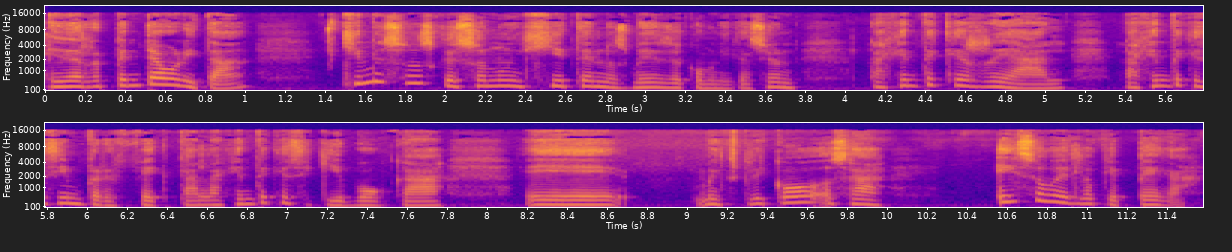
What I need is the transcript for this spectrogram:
Y de repente ahorita ¿Quiénes son los que son un hit en los medios de comunicación? La gente que es real, la gente que es imperfecta, la gente que se equivoca. Eh, ¿Me explico? O sea, eso es lo que pega.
